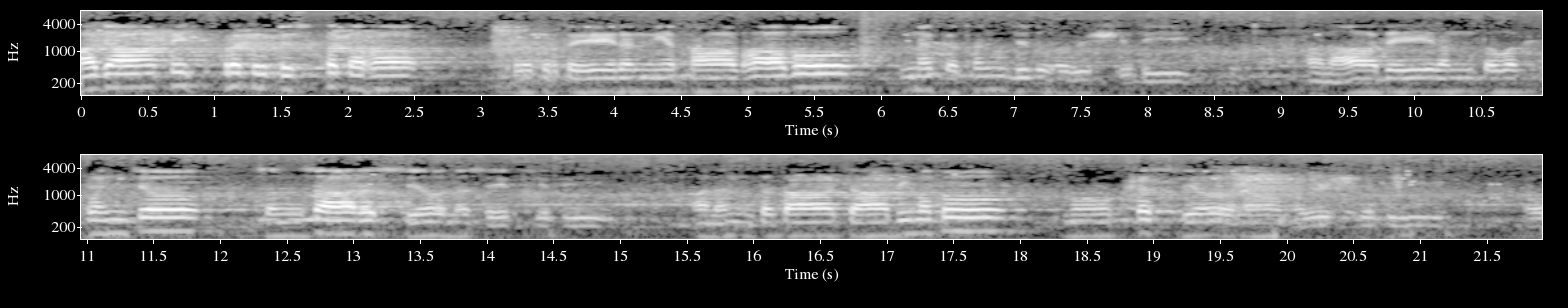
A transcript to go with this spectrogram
अजातिः प्रकृतिस्ततः। प्रकृतेरन्यथा भावो न कथञ्चित् भविष्यति अनादेरव संसार से न सेत्य अनंतता चादिम चादिमतो मोक्ष न भविष्य ओ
